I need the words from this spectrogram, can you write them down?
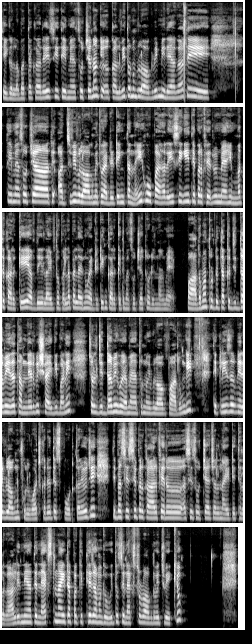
ਤੇ ਗੱਲਾਂ ਬਾਤਾਂ ਕਰ ਰਹੇ ਸੀ ਤੇ ਮੈਂ ਸੋਚਿਆ ਨਾ ਕਿ ਕੱਲ ਵੀ ਤੁਹਾਨੂੰ ਵਲੌਗ ਨਹੀਂ ਮਿਲਿਆਗਾ ਤੇ ਤੇ ਮੈਂ ਸੋਚਿਆ ਤੇ ਅੱਜ ਵੀ ਵਲੌਗ ਮੇਥੋਂ ਐਡੀਟਿੰਗ ਤਾਂ ਨਹੀਂ ਹੋ ਪਾ ਰਹੀ ਸੀਗੀ ਤੇ ਪਰ ਫਿਰ ਵੀ ਮੈਂ ਹਿੰਮਤ ਕਰਕੇ ਆਪਦੇ ਲਾਈਵ ਤੋਂ ਪਹਿਲਾਂ ਪਹਿਲਾਂ ਇਹਨੂੰ ਐਡੀਟਿੰਗ ਕਰਕੇ ਤੇ ਮੈਂ ਸੋਚਿਆ ਤੁਹਾਡੇ ਨਾਲ ਮੈਂ ਪਾ ਦੇਵਾਂ ਤੁਹਾਡੇ ਤੱਕ ਜਿੱਦਾਂ ਵੀ ਇਹਦਾ ਥੰਬਨੇਲ ਵੀ ਸ਼ਾਇਦ ਹੀ ਬਣੇ। ਚਲ ਜਿੱਦਾਂ ਵੀ ਹੋਇਆ ਮੈਂ ਤੁਹਾਨੂੰ ਇਹ ਵਲੌਗ ਪਾ ਦੂੰਗੀ ਤੇ ਪਲੀਜ਼ ਮੇਰੇ ਵਲੌਗ ਨੂੰ ਫੁੱਲ ਵਾਚ ਕਰਿਓ ਤੇ ਸਪੋਰਟ ਕਰਿਓ ਜੀ। ਤੇ ਬਸ ਇਸੇ ਪ੍ਰਕਾਰ ਫਿਰ ਅਸੀਂ ਸੋਚਿਆ ਚਲ ਨਾਈਟ ਇੱਥੇ ਲਗਾ ਲੈਂਦੇ ਆ ਤੇ ਨੈਕਸਟ ਨਾਈਟ ਆਪਾਂ ਕਿੱਥੇ ਜਾਵਾਂਗੇ ਉਹ ਵੀ ਤੁਸੀਂ ਨੈਕਸਟ ਵਲੌਗ ਦੇ ਵਿੱਚ ਵੇਖਿਓ।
